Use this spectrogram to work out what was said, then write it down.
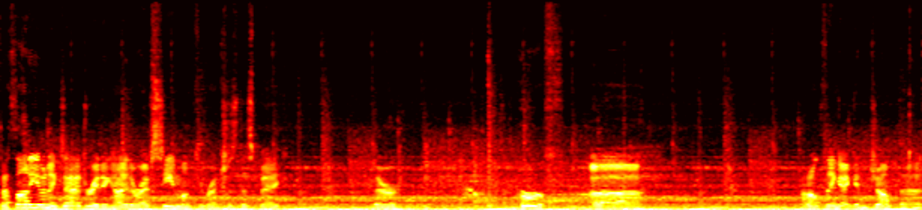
That's not even exaggerating either. I've seen monkey wrenches this big. They're perf. Uh, I don't think I can jump that.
